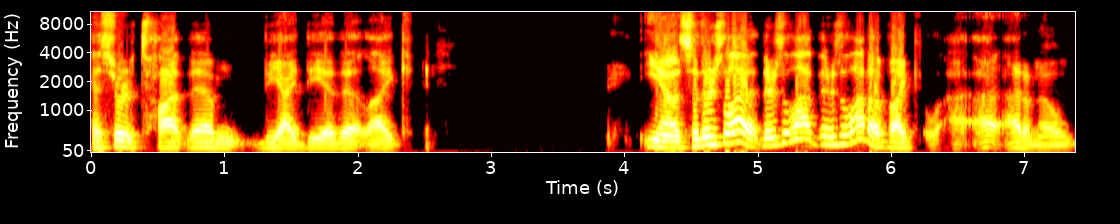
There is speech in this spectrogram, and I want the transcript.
has sort of taught them the idea that like you know so there's a lot there's a lot there's a lot of like I, I don't know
